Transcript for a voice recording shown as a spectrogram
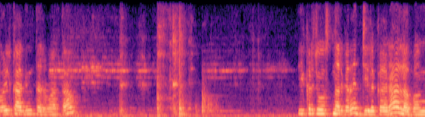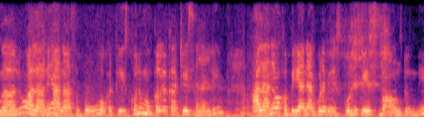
ఆయిల్ కాగిన తర్వాత ఇక్కడ చూస్తున్నారు కదా జీలకర్ర లవంగాలు అలానే అనాస పువ్వు ఒకటి తీసుకొని ముక్కలుగా కట్ చేశానండి. అలానే ఒక బిర్యానీ ఆకు కూడా వేసుకోండి టేస్ట్ బాగుంటుంది.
